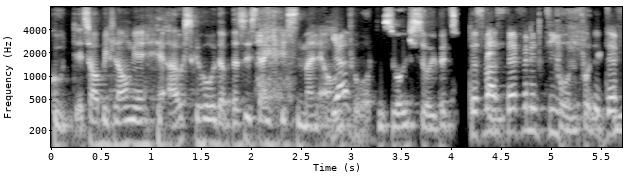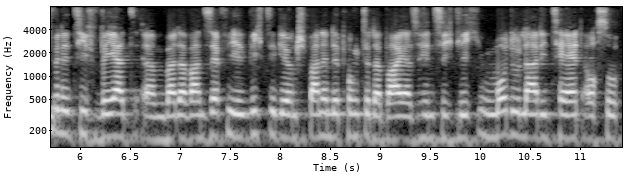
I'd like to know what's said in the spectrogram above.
Gut, jetzt habe ich lange ausgeholt, aber das ist eigentlich ein bisschen meine Antwort. Ja, so ich so überzeugt Das war es definitiv, von, von definitiv wert, ähm, weil da waren sehr viele wichtige und spannende Punkte dabei, also hinsichtlich Modularität, auch so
